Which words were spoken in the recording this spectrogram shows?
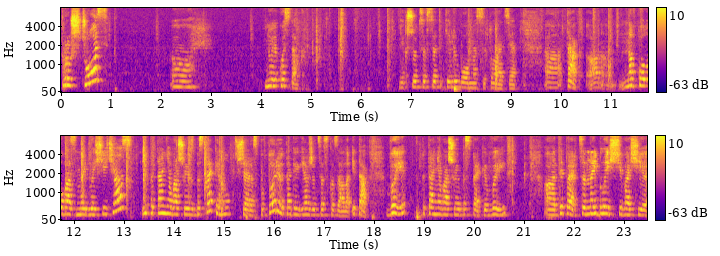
про щось. Ну, якось так. Якщо це все-таки любовна ситуація. Так, навколо вас в найближчий час і питання вашої безпеки, ну ще раз повторюю, так як я вже це сказала. І так, ви, питання вашої безпеки, ви. Тепер це найближчі ваші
